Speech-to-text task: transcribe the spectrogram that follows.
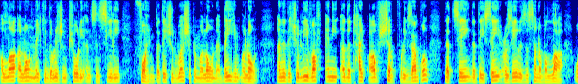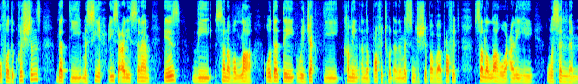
Allah alone, making the religion purely and sincerely for Him, that they should worship Him alone, obey Him alone, and that they should leave off any other type of shirk. For example, that saying that they say Uzair is the son of Allah, or for the Christians that the Messiah Isa salam is the son of Allah, or that they reject the coming and the prophethood and the messengership of our Prophet sallallahu alaihi wasallam.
